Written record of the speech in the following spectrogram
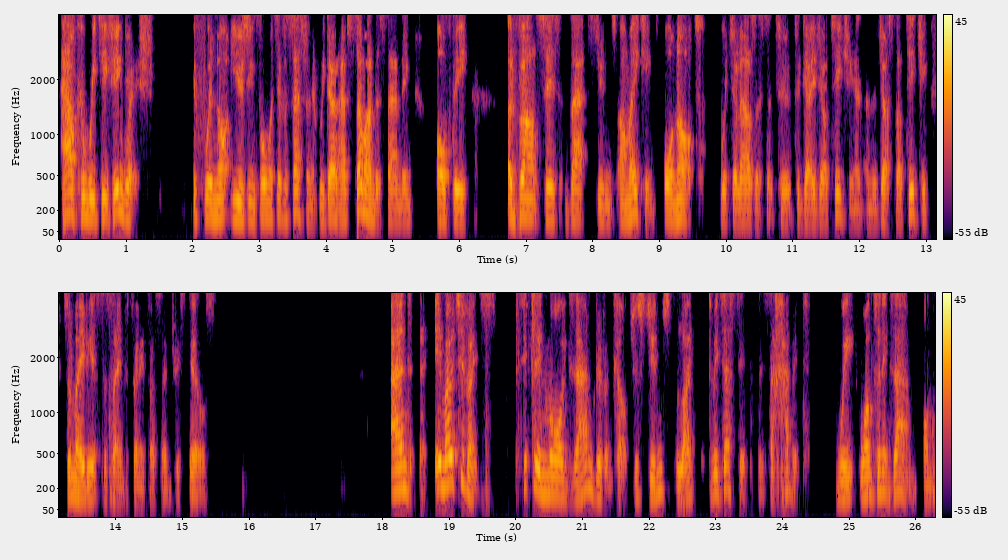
How can we teach English if we're not using formative assessment, if we don't have some understanding of the advances that students are making or not? which allows us to, to, to gauge our teaching and, and adjust our teaching. So maybe it's the same for 21st century skills. And it motivates, particularly in more exam driven cultures, students like to be tested. It's a habit. We want an exam on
